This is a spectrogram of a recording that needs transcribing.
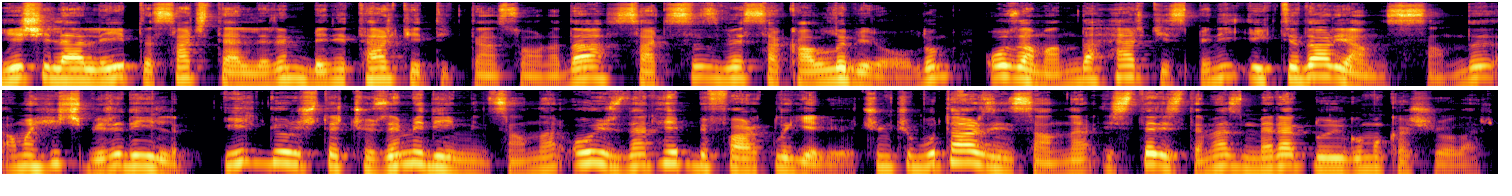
Yaş ilerleyip de saç tellerim beni terk ettikten sonra da saçsız ve sakallı biri oldum. O zaman da herkes beni iktidar yanlısı sandı ama hiçbiri değildim. İlk görüşte çözemediğim insanlar o yüzden hep bir farklı geliyor. Çünkü bu tarz insanlar ister istemez merak duygumu kaşıyorlar.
